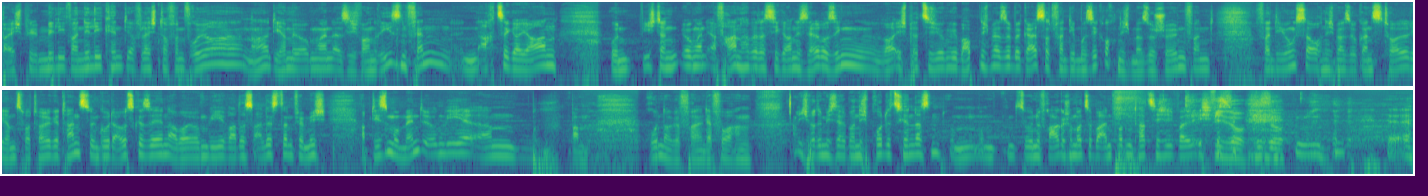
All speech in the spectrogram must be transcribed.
Beispiel Milli Vanilli kennt ihr vielleicht noch von früher. Na, die haben ja irgendwann, also ich war ein Riesenfan in den 80er Jahren und wie ich dann irgendwann erfahren habe, dass sie gar nicht selber singen, war ich plötzlich irgendwie überhaupt nicht mehr so begeistert, fand die Musik auch nicht mehr so schön, fand, fand die Jungs da auch nicht mehr so ganz toll. Die haben zwar toll getanzt und gut ausgesehen, aber irgendwie war das alles dann für mich ab diesem Moment irgendwie ähm, bam, runtergefallen, der Vorhang. Ich würde mich selber nicht produzieren lassen, um, um so eine Frage schon mal zu beantworten, tatsächlich, weil ich. Wieso? Wieso? äh,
